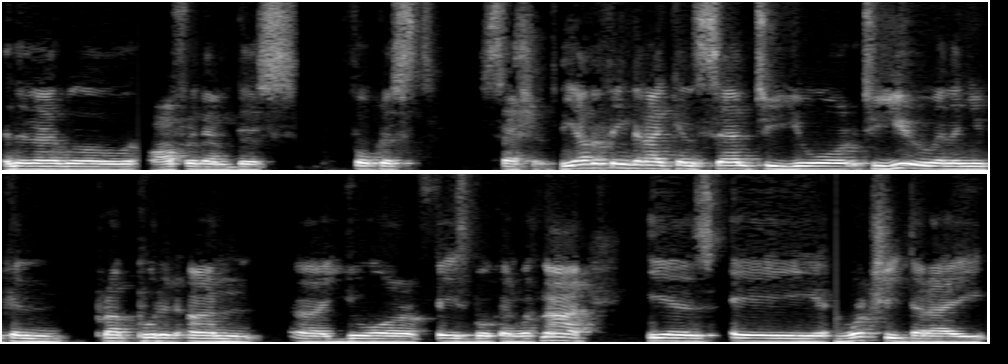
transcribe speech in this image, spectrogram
and then I will offer them this focused session. The other thing that I can send to your to you, and then you can put it on uh, your Facebook and whatnot, is a worksheet that I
